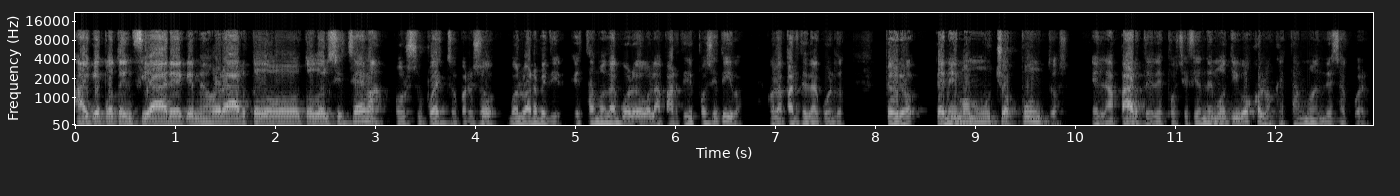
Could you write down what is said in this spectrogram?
¿Hay que potenciar, hay que mejorar todo, todo el sistema? Por supuesto, por eso vuelvo a repetir, estamos de acuerdo con la parte dispositiva, con la parte de acuerdo, pero tenemos muchos puntos en la parte de exposición de motivos con los que estamos en desacuerdo.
